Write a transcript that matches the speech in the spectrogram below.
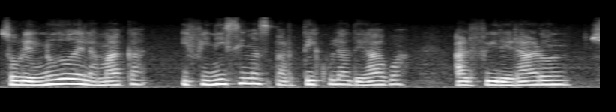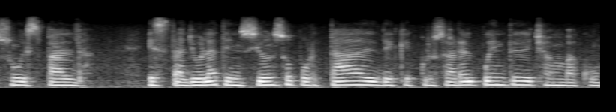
sobre el nudo de la hamaca y finísimas partículas de agua alfireraron su espalda. Estalló la tensión soportada desde que cruzara el puente de Chambacú.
